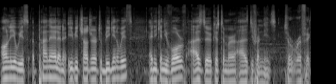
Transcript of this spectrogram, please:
only with a panel and an EV charger to begin with, and it can evolve as the customer has different needs. Terrific.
